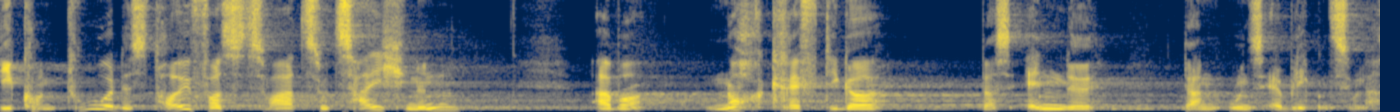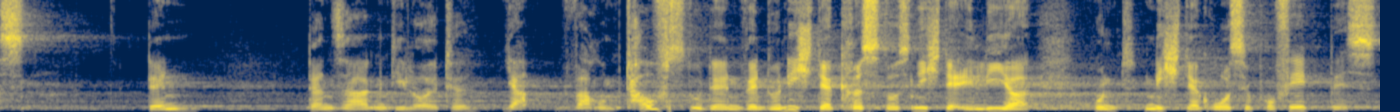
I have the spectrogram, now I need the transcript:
die Kontur des Täufers zwar zu zeichnen, aber noch kräftiger das Ende dann uns erblicken zu lassen. Denn dann sagen die Leute, ja, warum taufst du denn, wenn du nicht der Christus, nicht der Elia und nicht der große Prophet bist?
